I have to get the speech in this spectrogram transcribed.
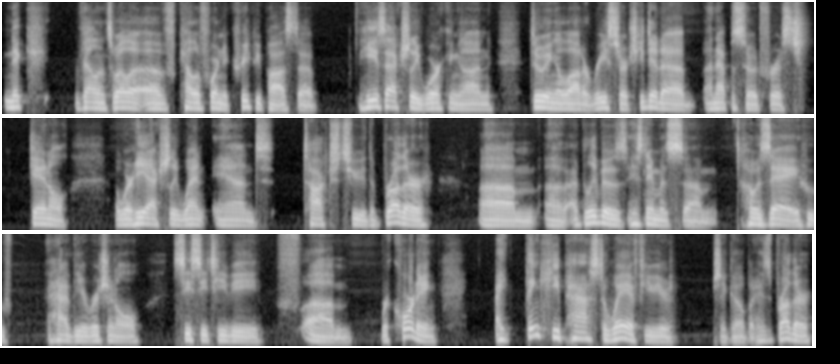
nick valenzuela of california creepypasta. He's actually working on doing a lot of research. He did a an episode for his ch- channel where he actually went and talked to the brother um uh, i believe it was his name was um jose who had the original cctv um recording i think he passed away a few years ago but his brother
